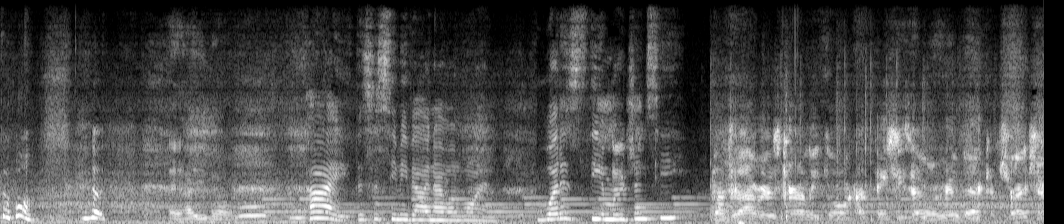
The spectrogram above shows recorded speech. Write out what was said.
Come on. Hey, how you doing? Hi, this is Simi Valley 911. What is the emergency? My driver is currently going. I think she's having a real bad contraction.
